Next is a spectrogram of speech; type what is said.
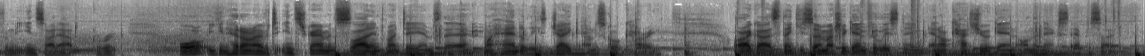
from the Inside Out group. Or you can head on over to Instagram and slide into my DMs there. My handle is Jake underscore Curry. All right, guys, thank you so much again for listening, and I'll catch you again on the next episode.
